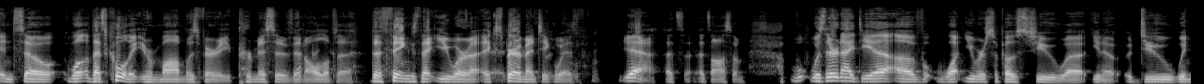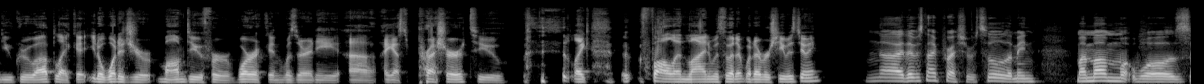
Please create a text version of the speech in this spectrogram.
And so, well, that's cool that your mom was very permissive in all of the the things that you were uh, experimenting so with. cool. Yeah, that's that's awesome. W- was there an idea of what you were supposed to, uh, you know, do when you grew up? Like, uh, you know, what did your mom do for work, and was there any, uh, I guess, pressure to like fall in line with what, whatever she was doing? No, there was no pressure at all. I mean, my mum was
